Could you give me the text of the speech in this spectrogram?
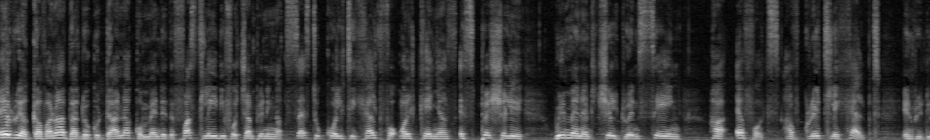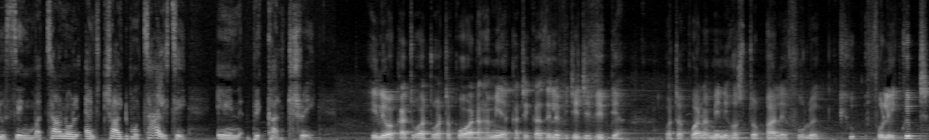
Area Governor Dhadho Godhana commended the First Lady for championing access to quality health for all Kenyans, especially women and children, saying her efforts have greatly helped in reducing maternal and child mortality in the country. ili wakati watu watakuwa wanahamia katika zile vijiji vipya watakuwa na mini hospital pale fully, fully equipped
